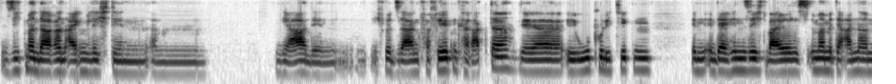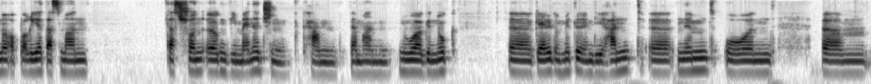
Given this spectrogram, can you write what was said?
sieht man daran eigentlich den, ähm, ja, den, ich würde sagen, verfehlten Charakter der EU-Politiken in, in der Hinsicht, weil es immer mit der Annahme operiert, dass man das schon irgendwie managen kann, wenn man nur genug äh, Geld und Mittel in die Hand äh, nimmt. Und ähm,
